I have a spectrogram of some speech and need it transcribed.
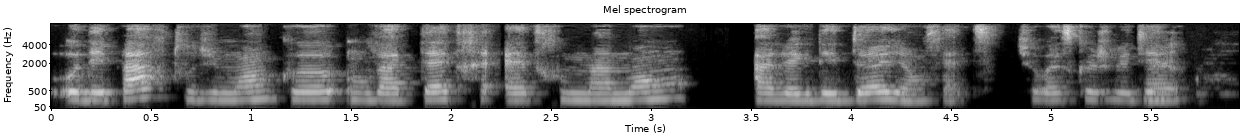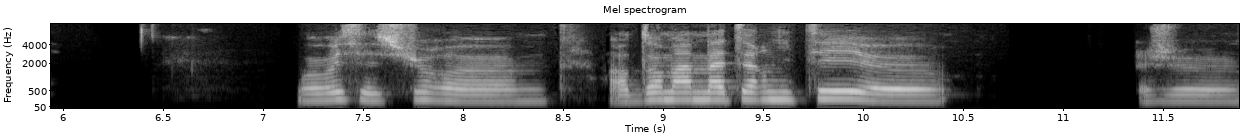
au départ, tout du moins, qu'on va peut-être être maman avec des deuils en fait. Tu vois ce que je veux dire? Oui, oui, c'est sûr. Euh, alors dans ma maternité, euh, je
